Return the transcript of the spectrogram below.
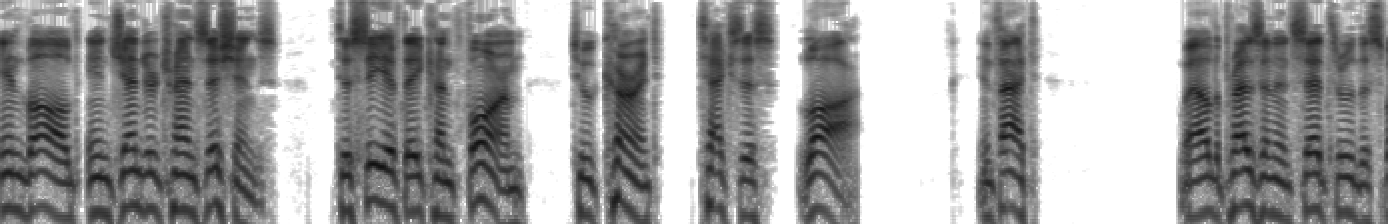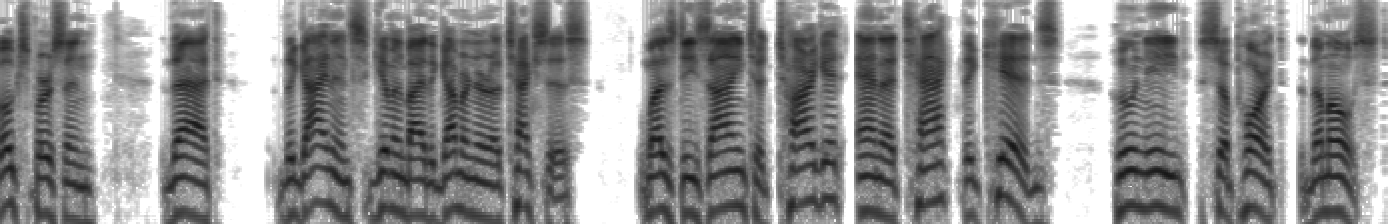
involved in gender transitions to see if they conform to current Texas law. In fact, well, the president said through the spokesperson that the guidance given by the governor of Texas was designed to target and attack the kids who need support the most.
